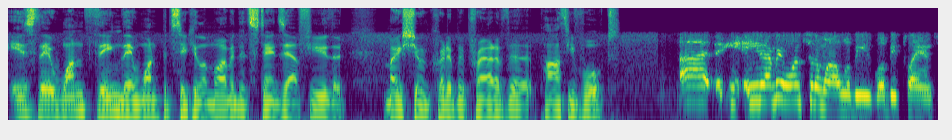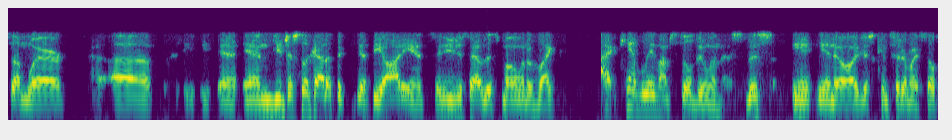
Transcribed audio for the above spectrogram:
Is there one thing, there one particular moment that stands out for you that makes you incredibly proud of the path you've walked? Uh, you know, every once in a while we'll be we'll be playing somewhere, uh, and you just look out at the at the audience, and you just have this moment of like, I can't believe I'm still doing this. This, you know, I just consider myself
